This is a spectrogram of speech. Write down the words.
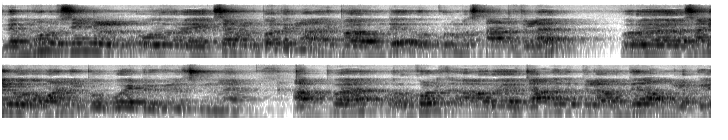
இந்த மூணு விஷயங்கள் ஒரு ஒரு எக்ஸாம்பிள் பார்த்துக்கலாம். இப்போ வந்து ஒரு குடும்ப ஸ்தானத்தில் ஒரு சனி பகவான் இப்போ போயிட்டு இருக்குன்னு வச்சுக்கோங்களேன். அப்போ ஒரு கோல் ஒரு ஜாதகத்தில் வந்து அவங்களுக்கு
